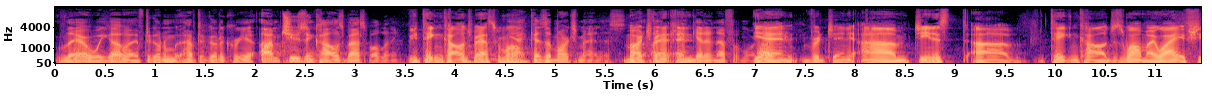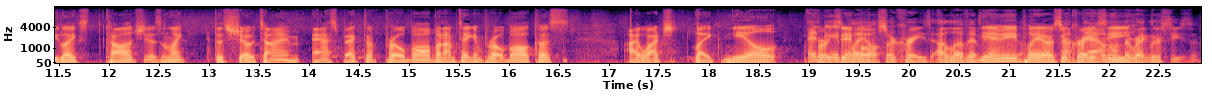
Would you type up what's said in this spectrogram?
There we go. I have to go to have to go to Korea. I'm choosing college basketball, Lenny. You taking college basketball? Yeah, because of March Madness. March Madness, can't and- get enough of more. Yeah, and Virginia. Um, Gina's um taking college as well. My wife, she likes college. She doesn't like the Showtime aspect of pro ball, but I'm taking pro ball because I watch like Neil, NBA for example. playoffs are crazy. I love NBA. The NBA playoffs are I'm down on the regular season.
